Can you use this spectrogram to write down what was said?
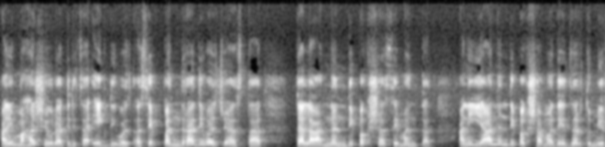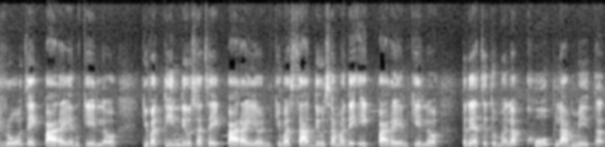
आणि महाशिवरात्रीचा एक दिवस असे पंधरा दिवस जे असतात त्याला नंदी पक्ष असे म्हणतात. आणि या नंदी पक्षामध्ये जर तुम्ही रोज एक पारायण केलं किंवा तीन दिवसाचं एक पारायण किंवा सात दिवसामध्ये एक पारायण केलं तर याचे तुम्हाला खूप लाभ मिळतात.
